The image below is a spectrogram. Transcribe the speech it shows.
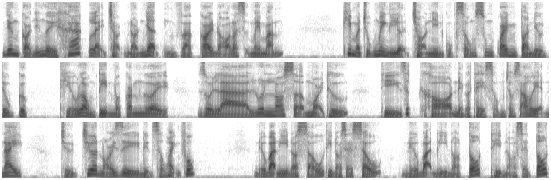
nhưng có những người khác lại chọn đón nhận và coi đó là sự may mắn khi mà chúng mình lựa chọn nhìn cuộc sống xung quanh toàn điều tiêu cực thiếu lòng tin vào con người rồi là luôn lo sợ mọi thứ thì rất khó để có thể sống trong xã hội hiện nay chứ chưa nói gì đến sống hạnh phúc nếu bạn nghĩ nó xấu thì nó sẽ xấu nếu bạn nghĩ nó tốt thì nó sẽ tốt.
